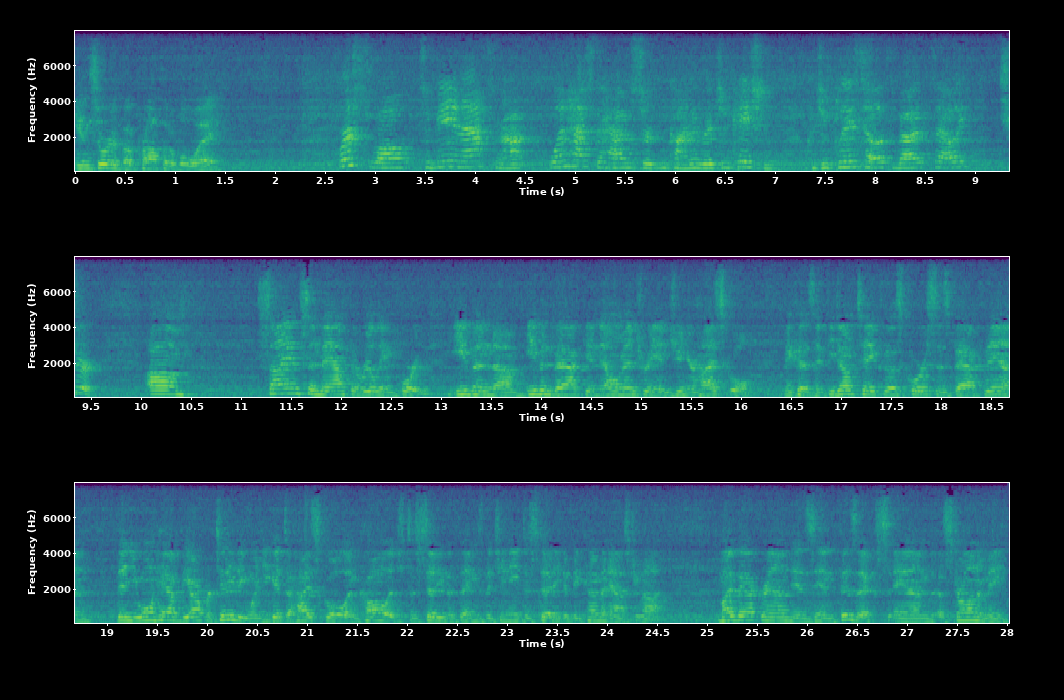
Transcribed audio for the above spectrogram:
in sort of a profitable way. First of all, to be an astronaut, one has to have a certain kind of education. Could you please tell us about it, Sally? Sure. Um, science and math are really important, even, um, even back in elementary and junior high school, because if you don't take those courses back then, then you won't have the opportunity when you get to high school and college to study the things that you need to study to become an astronaut. My background is in physics and astronomy,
